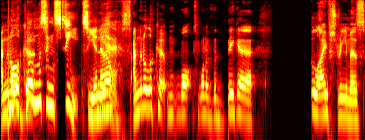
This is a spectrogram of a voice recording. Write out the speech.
I'm going to look at bums in seats, you know. Yes, I'm going to look at what one of the bigger live streamers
